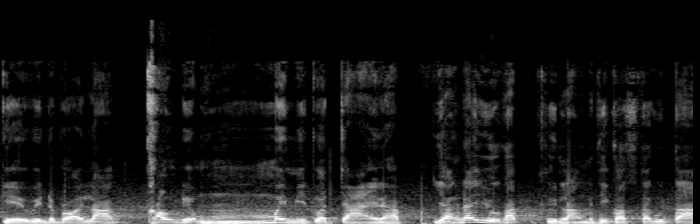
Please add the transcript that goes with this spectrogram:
เกวินเดบรอยลากเข้าเนี่ยอื้อหือไม่มีตัวจ่ายนะครับ ยังได้อยู่ครับ คืนหลังไปที่คอสตากุต้า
